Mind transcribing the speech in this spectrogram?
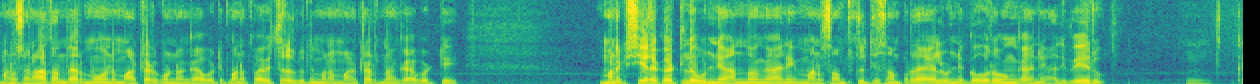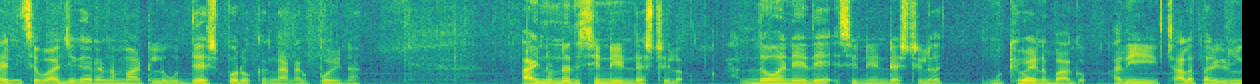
మన సనాతన ధర్మం అని మాట్లాడుకుంటున్నాం కాబట్టి మన పవిత్రత గురించి మనం మాట్లాడుతున్నాం కాబట్టి మనకి చీరకట్టులో ఉండే అందం కానీ మన సంస్కృతి సంప్రదాయాలు ఉండే గౌరవం కానీ అది వేరు. కానీ శివాజీ గారు అన్న మాటలు ఉద్దేశపూర్వకంగా అనకపోయినా ఆయన ఉన్నది సినీ ఇండస్ట్రీలో. అందం అనేదే సినీ ఇండస్ట్రీలో ముఖ్యమైన భాగం. అది చాలా పరిగణ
